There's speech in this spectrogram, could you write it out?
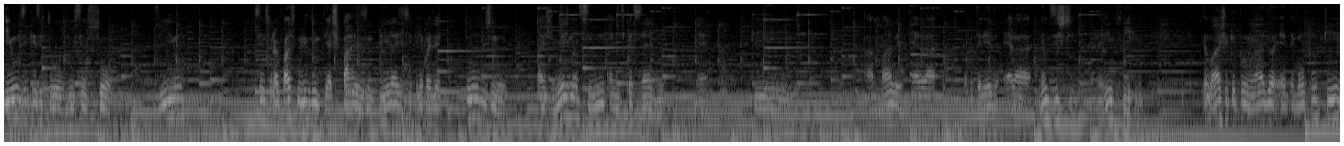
e os inquisitores, o censor, viam censurar quase que o livro inteiro, as páginas inteiras, a gente tem que refazer tudo de novo. Mas mesmo assim a gente percebe né, que a madre, ela, Santa Teresa, ela não desistia, ela era infirme. Eu acho que por um lado é, é bom porque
